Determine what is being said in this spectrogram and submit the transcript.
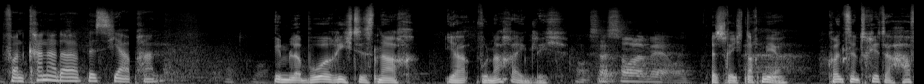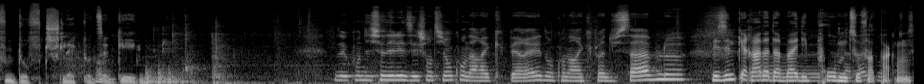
von Kanada bis Japan. Im Labor riecht es nach, ja, wonach eigentlich? Es riecht nach Meer. Konzentrierter Hafenduft schlägt uns entgegen. Wir sind gerade dabei, die Proben zu verpacken.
